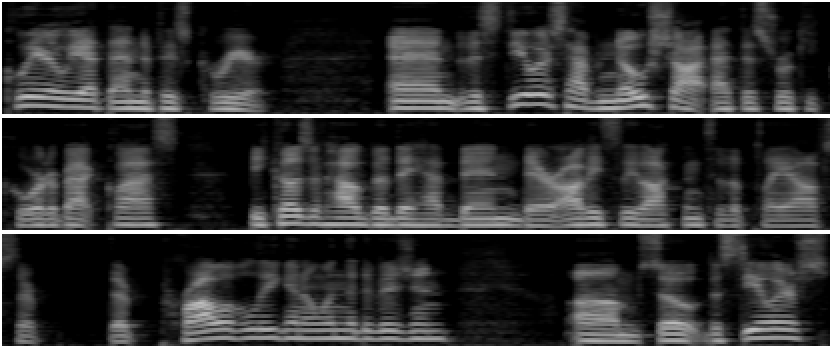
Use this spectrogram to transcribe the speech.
clearly at the end of his career. And the Steelers have no shot at this rookie quarterback class because of how good they have been. They're obviously locked into the playoffs. They're they're probably going to win the division. Um, so the Steelers,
